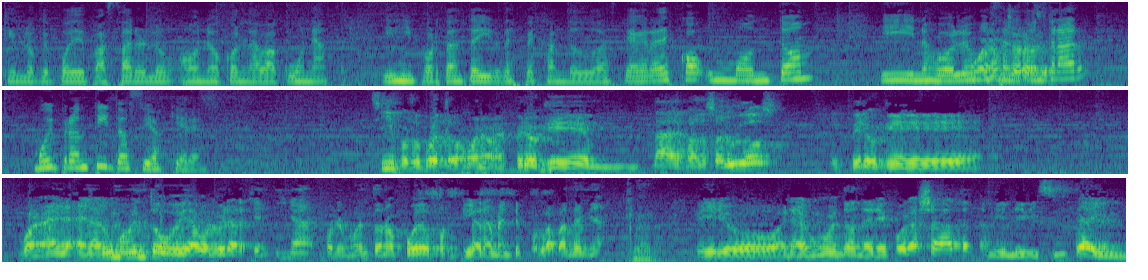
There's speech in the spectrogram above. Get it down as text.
qué es lo que puede pasar o, lo- o no con la vacuna. Y es importante ir despejando dudas. Te agradezco un montón y nos volvemos Bueno, a gracias. encontrar muy prontito, si Dios quiere. Sí, por supuesto. Bueno, espero que. mm, Nada, les mando saludos. Espero que. Bueno, en, en algún momento voy a volver a Argentina. Por el momento no puedo, porque claramente por la pandemia. Claro. Pero en algún momento andaré por allá también de visita y.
